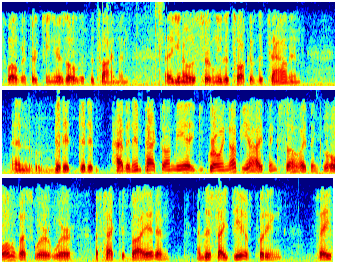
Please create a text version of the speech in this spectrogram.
12 or 13 years old at the time, and uh, you know, it was certainly the talk of the town. And and did it did it have an impact on me uh, growing up? Yeah, I think so. I think all of us were were affected by it, and and this idea of putting faith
